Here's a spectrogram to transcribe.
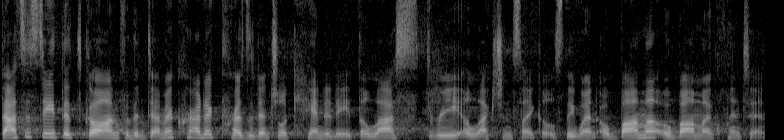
that's a state that's gone for the Democratic presidential candidate the last three election cycles. They went Obama, Obama, Clinton.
